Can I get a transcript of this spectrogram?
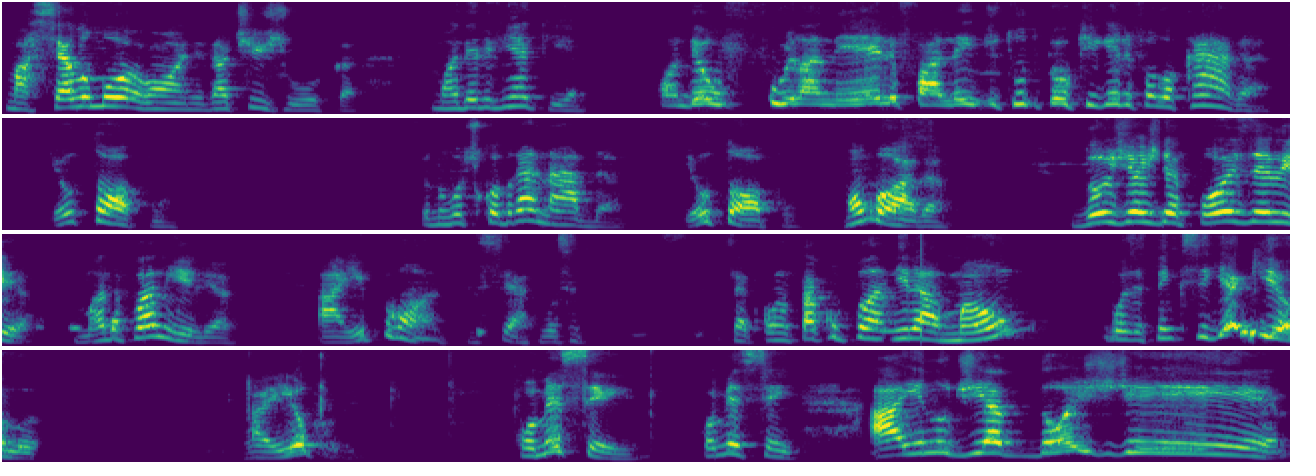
Marcelo Moroni, da Tijuca. Manda ele vir aqui. Quando eu fui lá nele, falei de tudo que eu queria, ele falou: Cara, eu topo. Eu não vou te cobrar nada. Eu topo. Vambora. Dois dias depois, ele manda planilha. Aí pronto, certo. Você, certo? Quando tá com planilha à mão, você tem que seguir aquilo. Aí eu comecei. Comecei. Aí no dia 2 de.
